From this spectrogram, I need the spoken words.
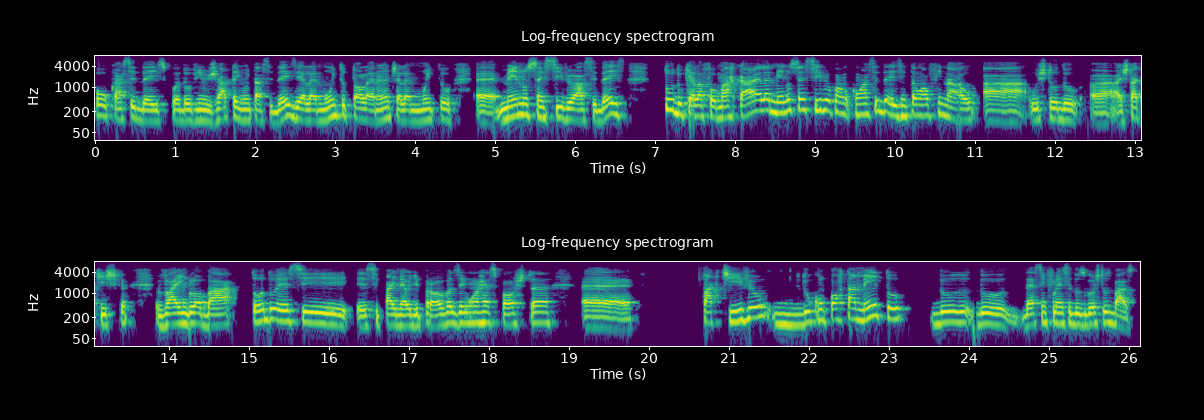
pouca acidez, quando o vinho já tem muita acidez e ela é muito tolerante, ela é muito é, menos sensível à acidez, tudo que ela for marcar, ela é menos sensível com, com acidez. Então, ao final, a, o estudo, a, a estatística, vai englobar todo esse, esse painel de provas em uma resposta é, factível do comportamento do, do, dessa influência dos gostos básicos.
